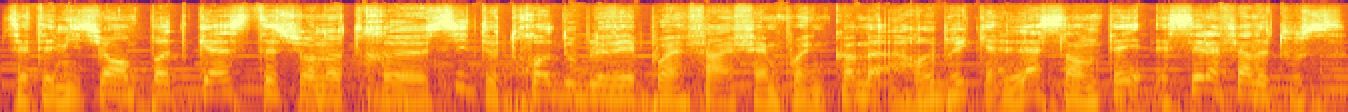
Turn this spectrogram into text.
cette émission en podcast sur notre euh, site www.farfm.com, rubrique La santé, c'est l'affaire de tous.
